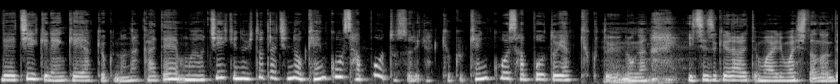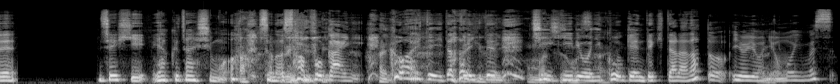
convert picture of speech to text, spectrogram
で、地域連携薬局の中で、もう地域の人たちの健康をサポートする薬局、健康サポート薬局というのが位置づけられてまいりましたので、ぜひ薬剤師も その散歩会に加えていただいて、地域医療に貢献できたらなというように思います。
